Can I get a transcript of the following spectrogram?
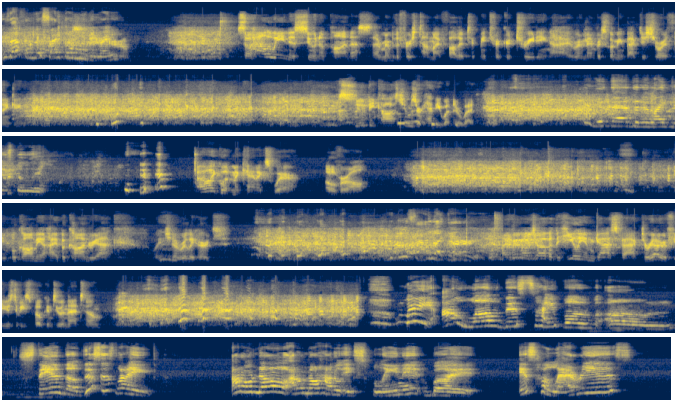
Is that from the Psycho movie, right? So Halloween is soon upon us. I remember the first time my father took me trick or treating. I remember swimming back to shore thinking, Snoopy costumes are heavy when they're wet. Your dad didn't like me, Stewart. I like what mechanics wear overall. People call me a hypochondriac, which uh, really hurts. You do sound like her. I quit my job at the helium gas factory. I refuse to be spoken to in that tone. Wait, I love this type of um stand up. This is like I don't know. I don't know how to explain it, but it's hilarious.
